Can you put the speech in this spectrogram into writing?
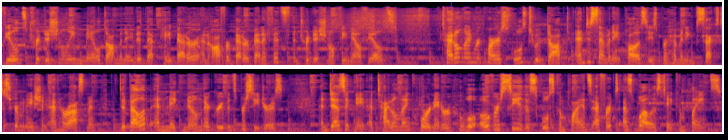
fields traditionally male dominated that pay better and offer better benefits than traditional female fields. Title IX requires schools to adopt and disseminate policies prohibiting sex discrimination and harassment, develop and make known their grievance procedures, and designate a Title IX coordinator who will oversee the school's compliance efforts as well as take complaints.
